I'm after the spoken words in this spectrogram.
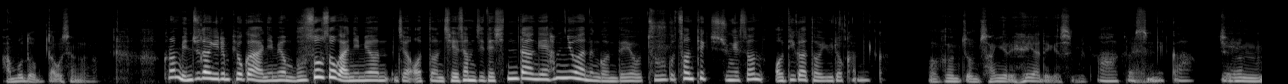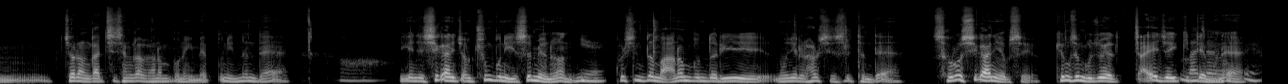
아무도 없다고 생각합니다. 그럼 민주당 이름표가 아니면 무소속 아니면 이제 어떤 제3지대 신당에 합류하는 건데요. 두 선택지 중에선 어디가 더 유력합니까? 어, 그건 좀 상의를 해야 되겠습니다. 아 그렇습니까? 네. 지금 예. 저랑 같이 생각하는 분이 몇 분 있는데 아. 이게 이제 시간이 좀 충분히 있으면은 예. 훨씬 더 많은 분들이 논의를 할 수 있을 텐데 서로 시간이 없어요. 경선 구조에 짜여져 있기 맞아요. 때문에 예.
